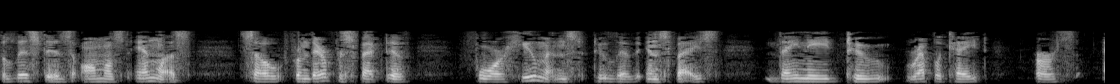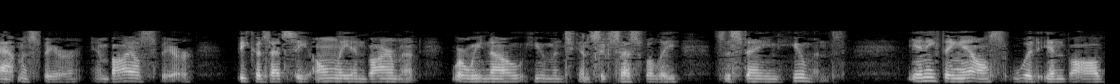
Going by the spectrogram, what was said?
the list is almost endless. So from their perspective, for humans to live in space, they need to replicate Earth's atmosphere and biosphere because that's the only environment where we know humans can successfully sustain humans. Anything else would involve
